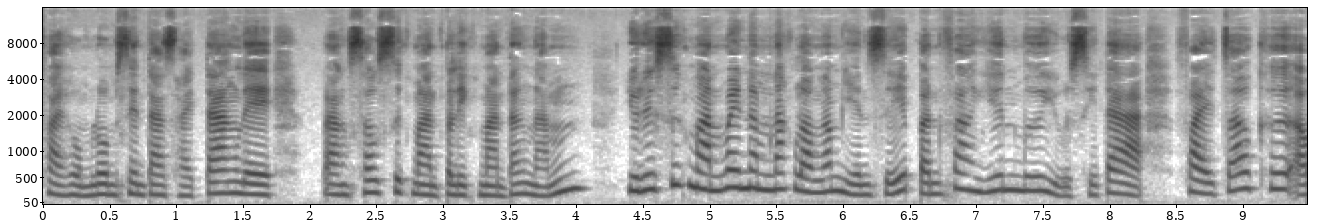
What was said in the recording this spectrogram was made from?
ฝ่ายห่มลมเซนตาสายตั้งเลปางเศร้าซึกมันปลิกมันตั้งน้ำอยู่ในซึกมันไว้นำนักลองงำเย็นเสปันฟังยื่นมืออยู่สิตาฝ่ายเจ้าคือเอา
